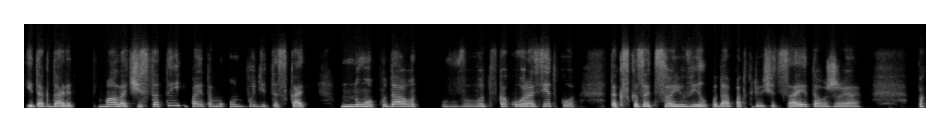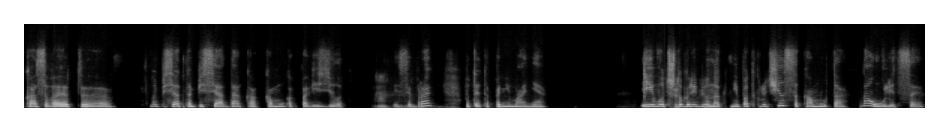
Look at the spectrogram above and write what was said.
и так далее. Мало чистоты, поэтому он будет искать. Но куда он, вот в какую розетку, так сказать, свою вилку, да, подключится, это уже показывает, э, ну, 50 на 50, да, как, кому как повезет, mm-hmm. если брать вот это понимание. И вот чтобы ребенок не подключился кому-то на улице,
